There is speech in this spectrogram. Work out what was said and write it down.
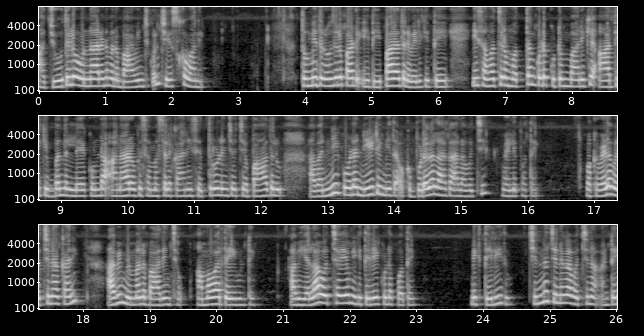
ఆ జ్యోతిలో ఉన్నారని మనం భావించుకొని చేసుకోవాలి. తొమ్మిది రోజుల పాటు ఈ దీపారాధన వెలిగితే ఈ సంవత్సరం మొత్తం కూడా కుటుంబానికి ఆర్థిక ఇబ్బందులు లేకుండా అనారోగ్య సమస్యలు కానీ శత్రువుల నుంచి వచ్చే బాధలు అవన్నీ కూడా నీటి మీద ఒక బుడగలాగా అలా వచ్చి వెళ్ళిపోతాయి. ఒకవేళ వచ్చినా కానీ అవి మిమ్మల్ని బాధించవు. అమ్మవారి దయ ఉంటాయి అవి ఎలా వచ్చాయో మీకు తెలియకుండా పోతాయి. మీకు తెలియదు చిన్న చిన్నగా వచ్చిన అంటే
